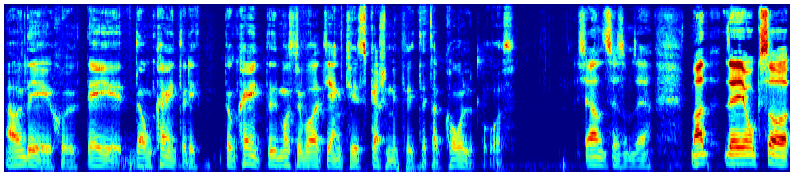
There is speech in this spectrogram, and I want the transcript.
Ja, men det är ju sjukt. Det, är ju, de kan ju inte riktigt, de kan ju inte, det måste ju vara ett gäng tyskar som inte riktigt har koll på oss. Känns ju som det. Men det är ju också,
